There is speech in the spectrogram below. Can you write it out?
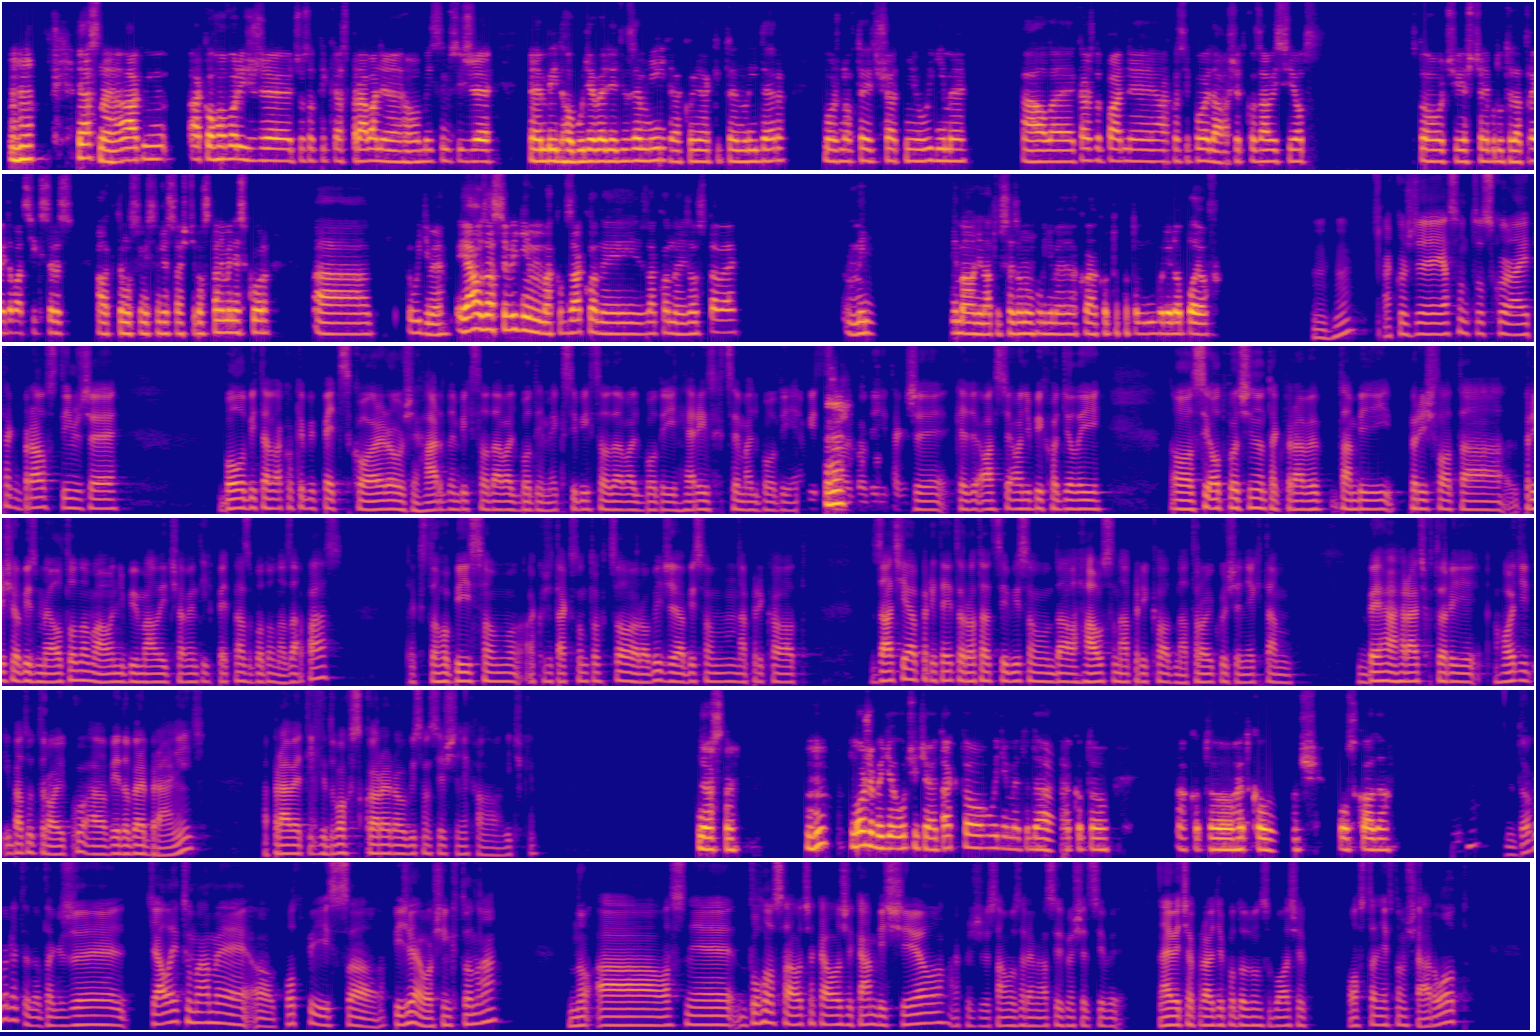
Uh-huh. Jasné. A ako hovoríš, že čo sa týka správania jeho, myslím si, že Embiid ho bude vedieť uzemniť ako nejaký ten líder. Možno v tej šatni uvidíme. Ale každopádne, ako si povedal, všetko závisí od toho, či ešte nebudú teda tradovať Sixers, ale k tomu si myslím, že sa ešte dostaneme neskôr. A uvidíme. Ja ho zase vidím ako v základnej, základnej zostave. Minimálne na tú sezónu uvidíme, ako, ako to potom bude do playoff. Uh-huh. Akože ja som to skôr aj tak bral s tým, že bolo by tam ako keby 5 skorerov, že Harden by chcel dávať body, Maxi by chcel dávať body, Harris chce mať body, Embiid chce uh-huh. mať body, takže keď vlastne oni by chodili si odpočinúť, tak práve tam by prišla tá, prišiel by s Meltonom a oni by mali čo viem tých 15 bodov na zápas, tak z toho by som, akože tak som to chcel robiť, že aby som napríklad zatiaľ pri tejto rotácii by som dal House napríklad na trojku, že nech tam beha hráč, ktorý hodí iba tú trojku a vie dobre brániť. A práve tých dvoch skorerov by som si ešte nechal na lavičke. Jasné. Mhm. Môže byť určite aj takto. Uvidíme teda, ako to, ako to head coach poskladá. Dobre teda, takže ďalej tu máme podpis PJ Washingtona. No a vlastne dlho sa očakalo, že kam by šiel, akože samozrejme asi sme všetci, najväčšia pravdepodobnosť bola, že ostane v tom Charlotte.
